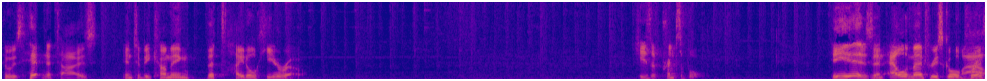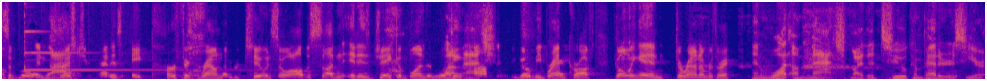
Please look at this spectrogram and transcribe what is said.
who is hypnotized into becoming the title hero? He is a principal. He is an elementary school Wow. principal, and Wow. Kristian, that is a perfect round number two. And so all of a sudden, it is Jacob Blunden looking up at Gobi Bancroft going in to round number three. And what a match by the two competitors here.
